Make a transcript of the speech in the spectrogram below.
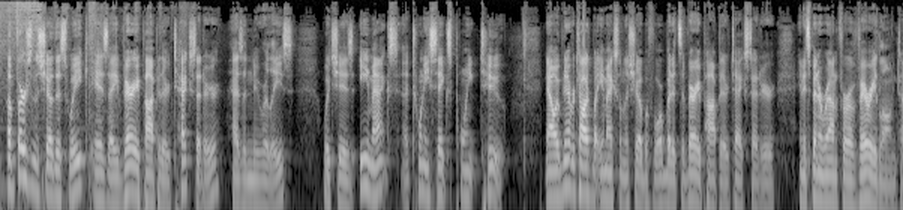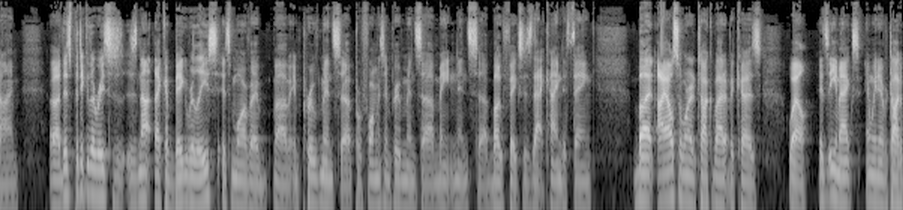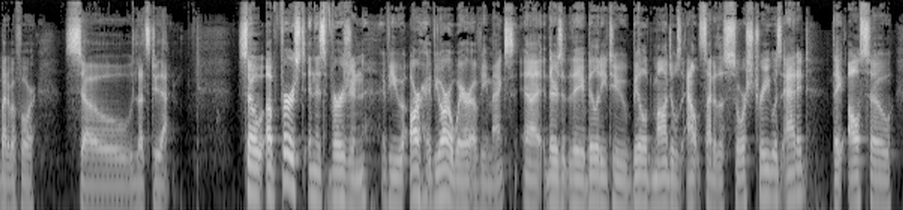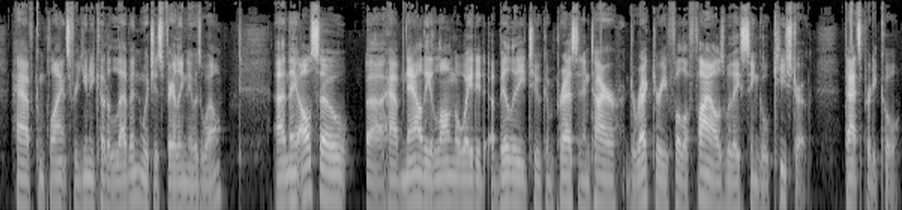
Up first in the show this week is a very popular text editor has a new release, which is Emacs 26.2. Now, we've never talked about Emacs on the show before, but it's a very popular text editor, and it's been around for a very long time. Uh, this particular release is, not like a big release. It's more of a uh, improvements, uh, performance improvements, uh, maintenance, uh, bug fixes, that kind of thing. But I also wanted to talk about it because, well, it's Emacs, and we never talked about it before. So let's do that. So up first in this version, if you are if you are aware of Emacs, uh, there's the ability to build modules outside of the source tree was added. They also have compliance for Unicode 11, which is fairly new as well. And they also uh, have now the long awaited ability to compress an entire directory full of files with a single keystroke. That's pretty cool.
